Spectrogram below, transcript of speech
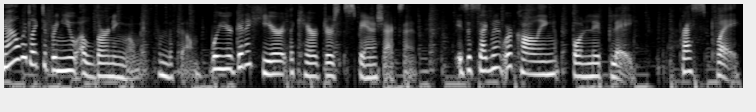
Now we'd like to bring you a learning moment from the film where you're going to hear the character's Spanish accent. It's a segment we're calling Ponle Play. Press play.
